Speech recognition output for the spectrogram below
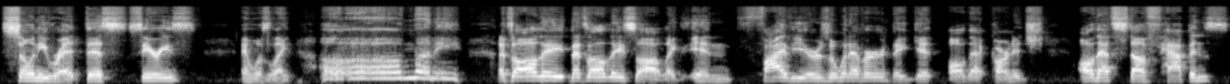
sony read this series and was like oh money that's all they that's all they saw like in five years or whatever they get all that carnage all that stuff happens,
